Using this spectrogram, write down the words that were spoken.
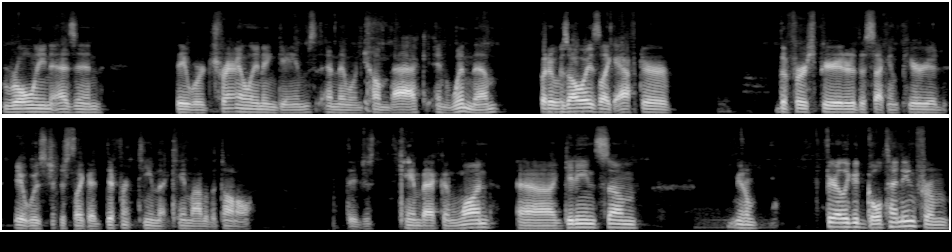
Rolling as in they were trailing in games and then would come back and win them. But it was always like after the first period or the second period, it was just like a different team that came out of the tunnel. They just came back and won, uh, getting some, you know, fairly good goaltending from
